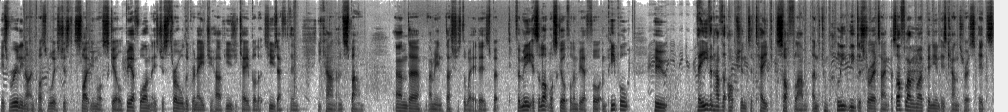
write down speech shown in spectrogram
It's really not impossible, it's just slightly more skilled. BF1 is just throw all the grenades you have, use your K bullets, use everything you can, and spam. And, uh, I mean, that's just the way it is. But for me, it's a lot more skillful in BF4, and people who... They even have the option to take SOFLAM and completely destroy a tank. A SOFLAM, in my opinion, is cancerous. It's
